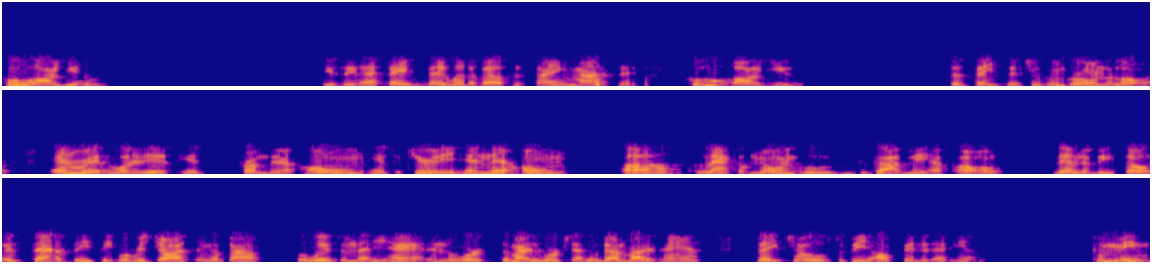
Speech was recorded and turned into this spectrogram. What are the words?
Who are you? You see that? They they will develop the same mindset. Who are you to think that you can grow in the Lord? And really what it is is from their own insecurity and their own uh, lack of knowing who God may have called them to be. So instead of these people rejoicing about the wisdom that he had and the work, the mighty works that were done by his hands, they chose to be offended at him. To me,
